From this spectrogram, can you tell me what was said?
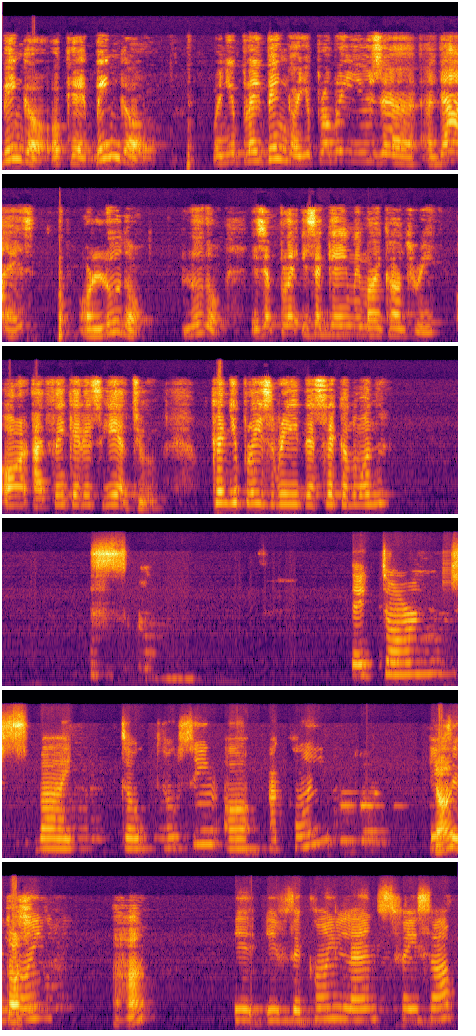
Bingo. Okay, bingo. When you play bingo, you probably use a, a dice or Ludo. Ludo is a play is a game in my country, or I think it is here too. Can you please read the second one? Take turns by to- tossing or a coin. If Yeah, the toss- coin Uh huh. If the coin lands face up,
